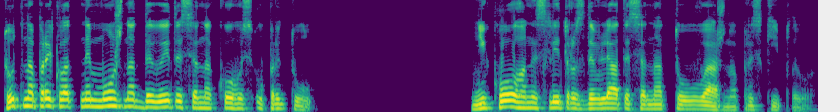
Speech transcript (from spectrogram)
Тут, наприклад, не можна дивитися на когось у притул. Нікого не слід роздивлятися надто уважно, прискіпливо.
